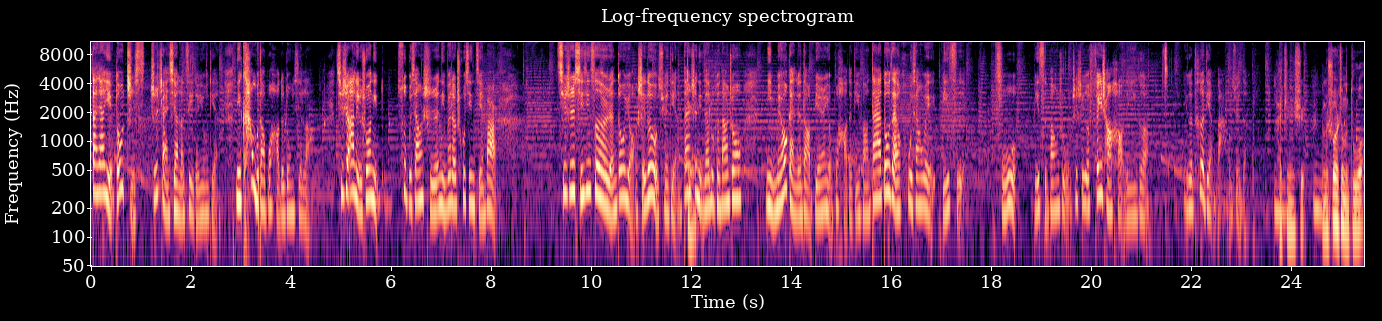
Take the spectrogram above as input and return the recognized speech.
大家也都只只展现了自己的优点，你看不到不好的东西了。其实按理说你素不相识，你为了出行结伴儿。其实形形色色的人都有，谁都有缺点。但是你在路途当中，你没有感觉到别人有不好的地方，大家都在互相为彼此服务、彼此帮助，这是一个非常好的一个一个特点吧？我觉得。还真是。嗯。那么说了这么多，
